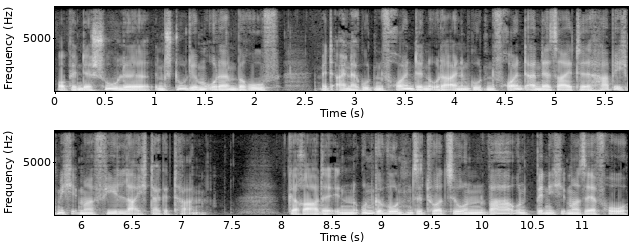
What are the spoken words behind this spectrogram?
Ob in der Schule, im Studium oder im Beruf, mit einer guten Freundin oder einem guten Freund an der Seite habe ich mich immer viel leichter getan. Gerade in ungewohnten Situationen war und bin ich immer sehr froh,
